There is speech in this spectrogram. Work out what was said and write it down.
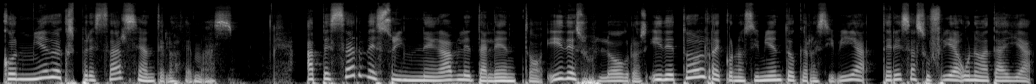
con miedo a expresarse ante los demás. A pesar de su innegable talento y de sus logros y de todo el reconocimiento que recibía, Teresa sufría una batalla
